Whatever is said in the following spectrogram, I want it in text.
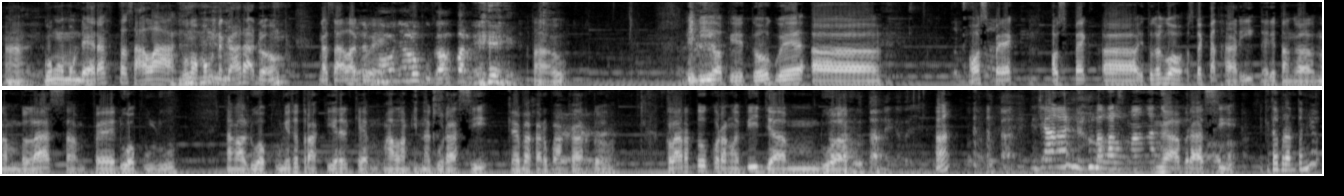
Nah, gue ngomong daerah tak salah. Gue ngomong negara dong, nggak salah gue. Maunya lu gue gampar nih. Tahu. Jadi waktu itu gue uh, ospek, ospek uh, itu kan gue ospek 4 hari dari tanggal 16 sampai 20 tanggal 20 itu terakhir kayak malam inaugurasi kayak bakar-bakar tuh. Kelar tuh kurang lebih jam 2 Bakar hutan ya katanya. Hah? Bakar hutan. Jangan dong. Bakal semangat. Enggak berasi. Kita berantem yuk.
